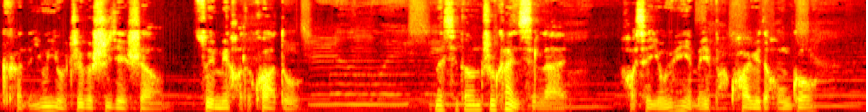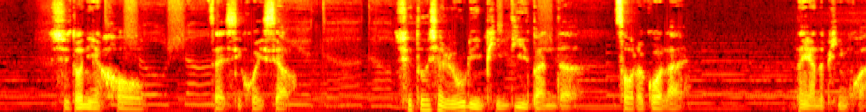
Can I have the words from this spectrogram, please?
可能拥有这个世界上最美好的跨度。那些当初看起来好像永远也没法跨越的鸿沟，许多年后再行回想，却都像如临平地般的。走了过来，那样的平缓、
